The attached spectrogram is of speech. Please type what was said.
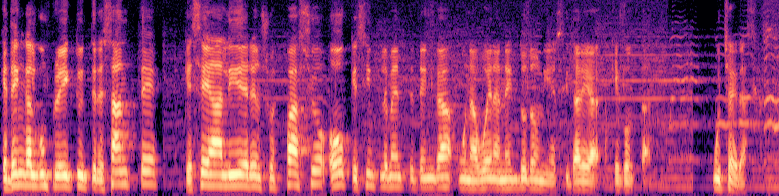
que tenga algún proyecto interesante, que sea líder en su espacio o que simplemente tenga una buena anécdota universitaria que contar. Muchas gracias.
